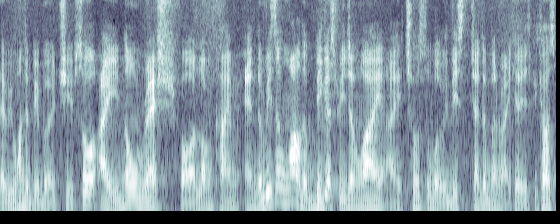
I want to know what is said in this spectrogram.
that we want to be able to achieve. So I know Rash for a long time, and the reason, one of the biggest reason why I chose to work with this gentleman right here is because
